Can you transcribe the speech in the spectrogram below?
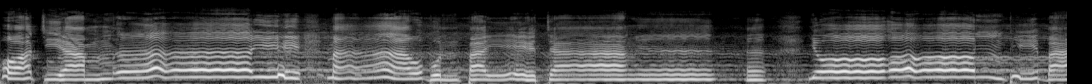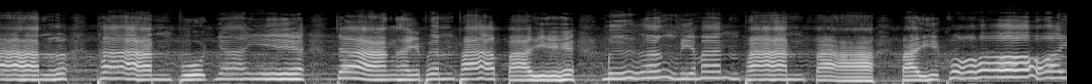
พอเจียมเอ้ยมาเอาบุญไปจาง โยมพี่บานท่านผู้ใหญ่จ้างให้เพิ่นพาไป เมืองวิมันผ่านป่า ไปคอย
